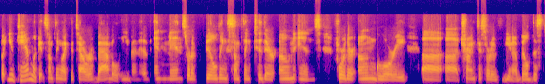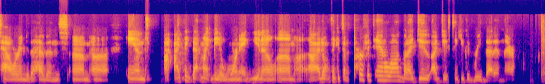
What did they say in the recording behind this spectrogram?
But you can look at something like the Tower of Babel, even, and men sort of building something to their own ends for their own glory, uh, uh, trying to sort of you know build this tower into the heavens. Um, uh, and I, think that might be a warning. You know, um, I don't think it's a perfect analog, but I do I do think you could read that in there.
